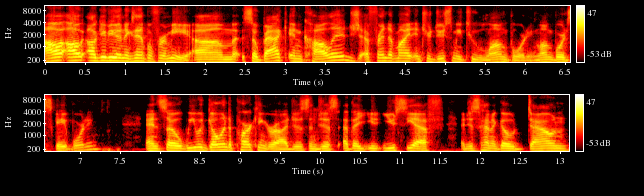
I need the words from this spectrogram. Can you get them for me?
I'll, I'll I'll give you an example for me. Um, so back in college, a friend of mine introduced me to longboarding, longboard skateboarding, and so we would go into parking garages and just at the UCF and just kind of go down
